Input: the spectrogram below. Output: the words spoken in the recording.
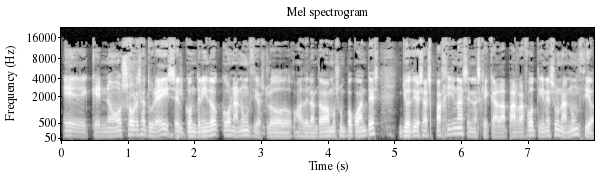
eh, que no sobresaturéis el contenido con anuncios. Lo adelantábamos un poco antes. Yo odio esas páginas en las que cada párrafo tienes un anuncio.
